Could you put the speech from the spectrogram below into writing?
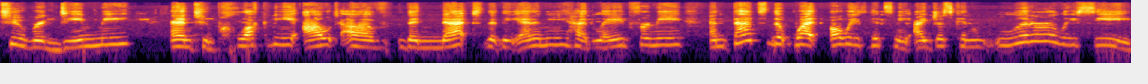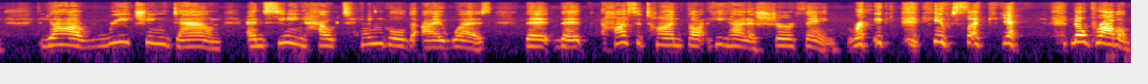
to redeem me and to pluck me out of the net that the enemy had laid for me. And that's the what always hits me. I just can literally see Yah reaching down and seeing how tangled I was that that Hasatan thought he had a sure thing, right? He was like, yeah, no problem.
